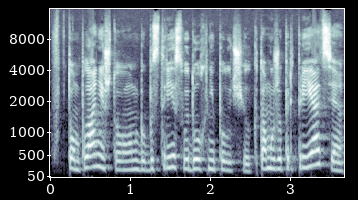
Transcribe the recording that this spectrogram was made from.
в том плане, что он бы быстрее свой долг не получил. К тому же предприятие,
